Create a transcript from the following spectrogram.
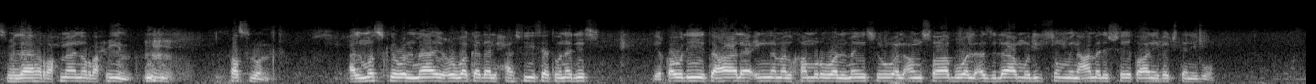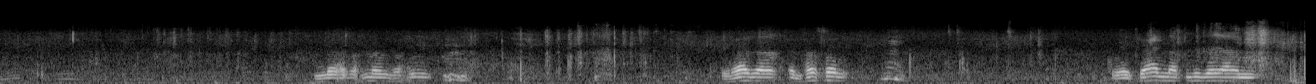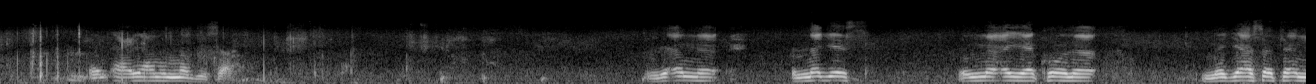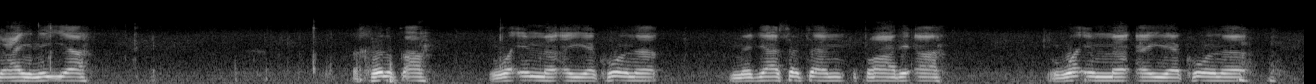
بسم الله الرحمن الرحيم. فصل. المسكر المائع وكذا الحشيشة نجس. لقوله تعالى إنما الخمر والميسر والأنصاب والأزلام رجس من عمل الشيطان فاجتنبوه. بسم الله الرحمن الرحيم. هذا الفصل. يتعلق ببيان الأعيان النجسة. لأن النجس إما أن يكون نجاسة عينية خلقة وإما أن يكون نجاسة طارئة وإما أن يكون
